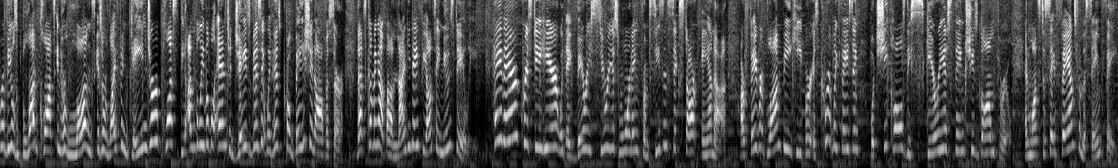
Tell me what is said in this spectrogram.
Reveals blood clots in her lungs. Is her life in danger? Plus, the unbelievable end to Jay's visit with his probation officer. That's coming up on 90 Day Fiancé News Daily. Hey there, Christy here with a very serious warning from season 6 star Anna. Our favorite blonde beekeeper is currently facing what she calls the scariest thing she's gone through and wants to save fans from the same fate.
